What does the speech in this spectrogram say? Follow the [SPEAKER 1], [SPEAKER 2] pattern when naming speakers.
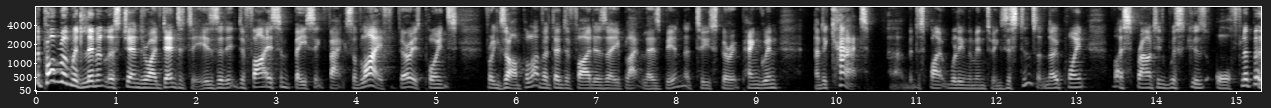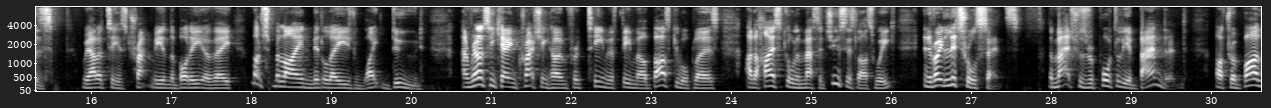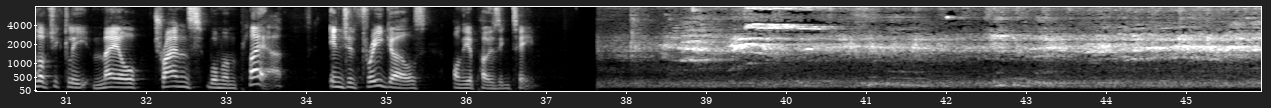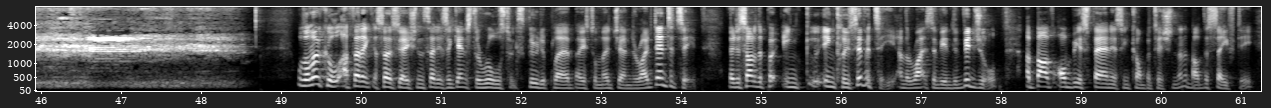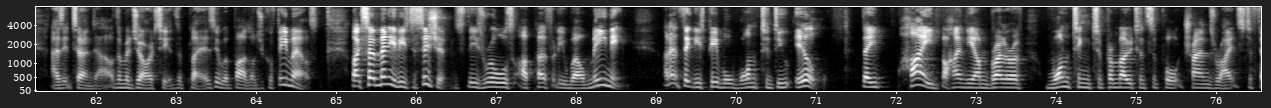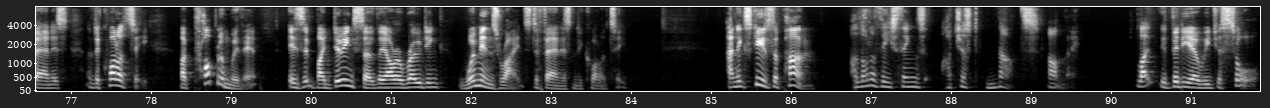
[SPEAKER 1] The problem with limitless gender identity is that it defies some basic facts of life. At various points, for example, I've identified as a black lesbian, a two spirit penguin, and a cat. Uh, but despite willing them into existence, at no point have I sprouted whiskers or flippers. Reality has trapped me in the body of a much maligned middle aged white dude. And reality came crashing home for a team of female basketball players at a high school in Massachusetts last week in a very literal sense. The match was reportedly abandoned after a biologically male trans woman player injured three girls on the opposing team. Well, the local athletic association said it's against the rules to exclude a player based on their gender identity. They decided to put inc- inclusivity and the rights of the individual above obvious fairness in competition and above the safety, as it turned out, of the majority of the players who were biological females. Like so many of these decisions, these rules are perfectly well meaning. I don't think these people want to do ill. They hide behind the umbrella of wanting to promote and support trans rights to fairness and equality. My problem with it is that by doing so, they are eroding women's rights to fairness and equality. And excuse the pun, a lot of these things are just nuts, aren't they? Like the video we just saw.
